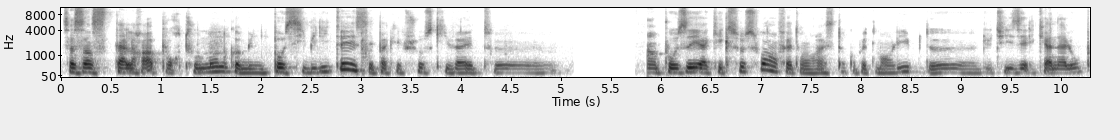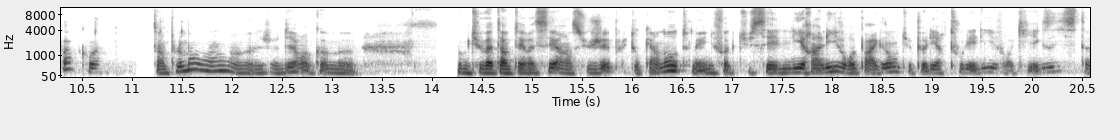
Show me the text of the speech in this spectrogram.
ça s'installera pour tout le monde comme une possibilité. C'est pas quelque chose qui va être euh, imposé à qui que ce soit. En fait, on reste complètement libre de, d'utiliser le canal ou pas, quoi. Simplement. Hein. Je veux dire, comme tu vas t'intéresser à un sujet plutôt qu'un autre, mais une fois que tu sais lire un livre, par exemple, tu peux lire tous les livres qui existent.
